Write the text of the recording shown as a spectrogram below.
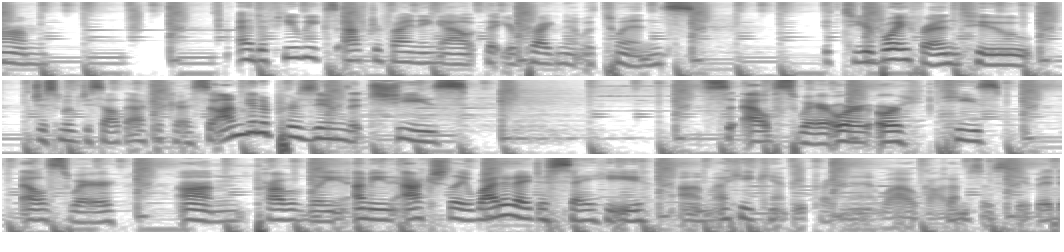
Um and a few weeks after finding out that you're pregnant with twins, to your boyfriend who just moved to South Africa. So I'm going to presume that she's elsewhere or or he's elsewhere. Um probably. I mean, actually, why did I just say he? Um uh, he can't be pregnant. Wow, god, I'm so stupid.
